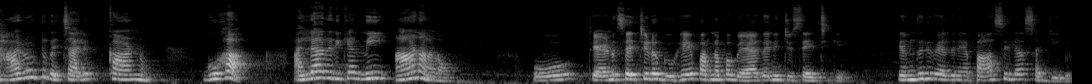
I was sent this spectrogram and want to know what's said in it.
താഴോട്ട് വെച്ചാലും കാണും. ഗുഹ. അല്ലാതിരിക്കാൻ നീ ആണാണോ? ഓ രേണു ചേച്ചിയുടെ ഗുഹയെ പറഞ്ഞപ്പോൾ വേദനിച്ചു ചേച്ചിക്ക് എന്തൊരു വേദനയാണ് പാസില്ല സജീവ്.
